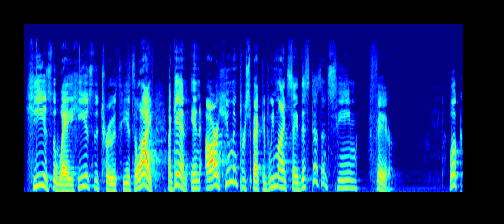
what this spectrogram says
He is the way, He is the truth, He is the life. Again, in our human perspective, we might say, this doesn't seem fair. Look,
